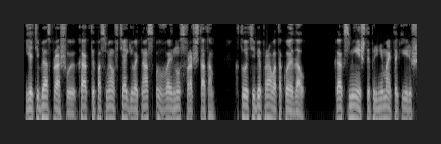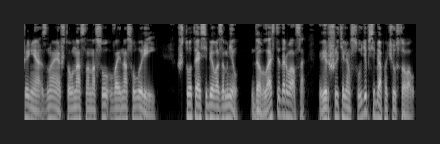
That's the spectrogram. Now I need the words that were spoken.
Я тебя спрашиваю, как ты посмел втягивать нас в войну с Фрадштадтом? Кто тебе право такое дал? Как смеешь ты принимать такие решения, зная, что у нас на носу война с Улорией? Что ты о себе возомнил? До власти дорвался? Вершителем судеб себя почувствовал?»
